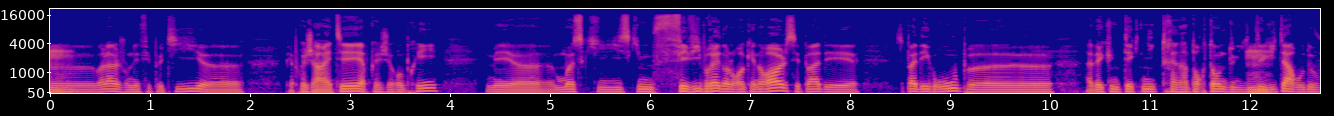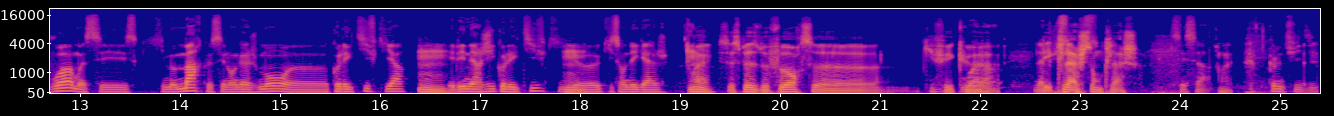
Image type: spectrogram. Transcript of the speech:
euh, voilà, j'en ai fait petit, euh, puis après j'ai arrêté, après j'ai repris. Mais euh, moi, ce qui, ce qui me fait vibrer dans le rock and roll, c'est pas des, c'est pas des groupes euh, avec une technique très importante de, Mhm. guitare ou de voix. Moi, c'est ce qui me marque, c'est l'engagement euh, collectif qu'il y a Mhm. et l'énergie collective qui, Mhm. euh, qui s'en dégage. Ouais. Cette espèce de force qui fait que Voilà. les puissance. clashs sont clash. C'est ça. Ouais. Comme tu dis.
